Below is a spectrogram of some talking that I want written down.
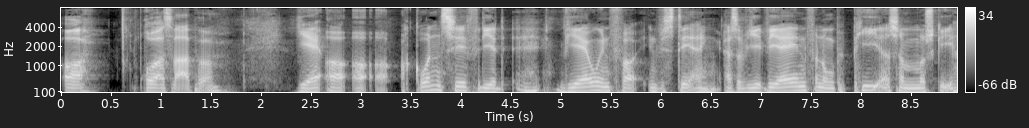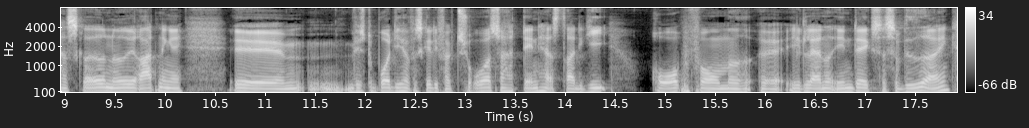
og prøver at svare på. Ja, og, og, og, og grunden til, fordi at, øh, vi er jo inden for investering, altså vi, vi er inden for nogle papirer, som måske har skrevet noget i retning af, øh, hvis du bruger de her forskellige faktorer, så har den her strategi overperformet øh, et eller andet indeks og så videre. Ikke?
